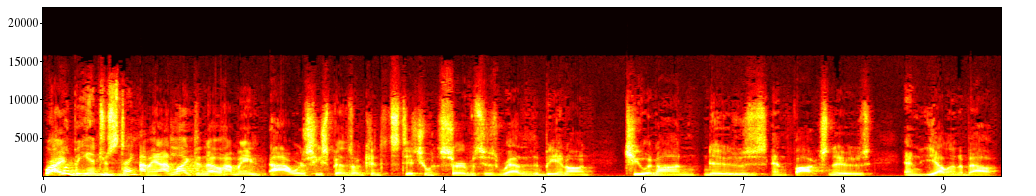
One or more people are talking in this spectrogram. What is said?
Right. That would be interesting. Mm-hmm. I mean, I'd like to know how many hours he spends on constituent services rather than being on QAnon News and Fox News and yelling about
